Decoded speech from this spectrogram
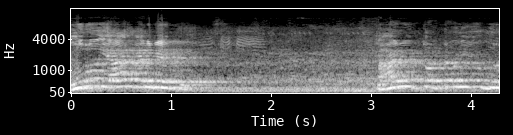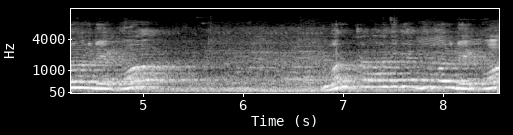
ಗುರು ಯಾರು ತಾಯಿ ತೊಟ್ಟವನಿಗೂ ತೊಟ್ಟವನಿಗೆ ಗುರು ಅನ್ಬೇಕು ಮಂತ್ರವಾದಿಗೆ ಗುರುವನ್ನು ಬೇಕೋ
